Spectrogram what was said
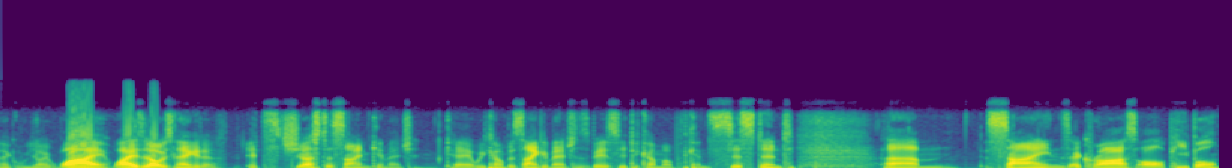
like, you're like, why? Why is it always negative? It's just a sign convention. Okay, we come up with sign conventions basically to come up with consistent um, signs across all people.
